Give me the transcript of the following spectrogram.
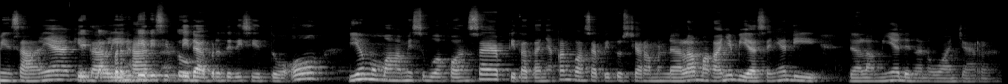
misalnya kita tidak lihat berhenti di situ. tidak berhenti di situ. Oh, dia memahami sebuah konsep, kita tanyakan konsep itu secara mendalam, makanya biasanya didalaminya dengan wawancara.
